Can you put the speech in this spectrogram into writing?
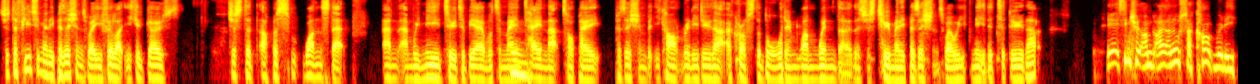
just a few too many positions where you feel like you could go just up a one step and and we need to to be able to maintain mm. that top eight position but you can't really do that across the board in one window. There's just too many positions where we've needed to do that. Yeah it's interesting. I, and also i can't really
